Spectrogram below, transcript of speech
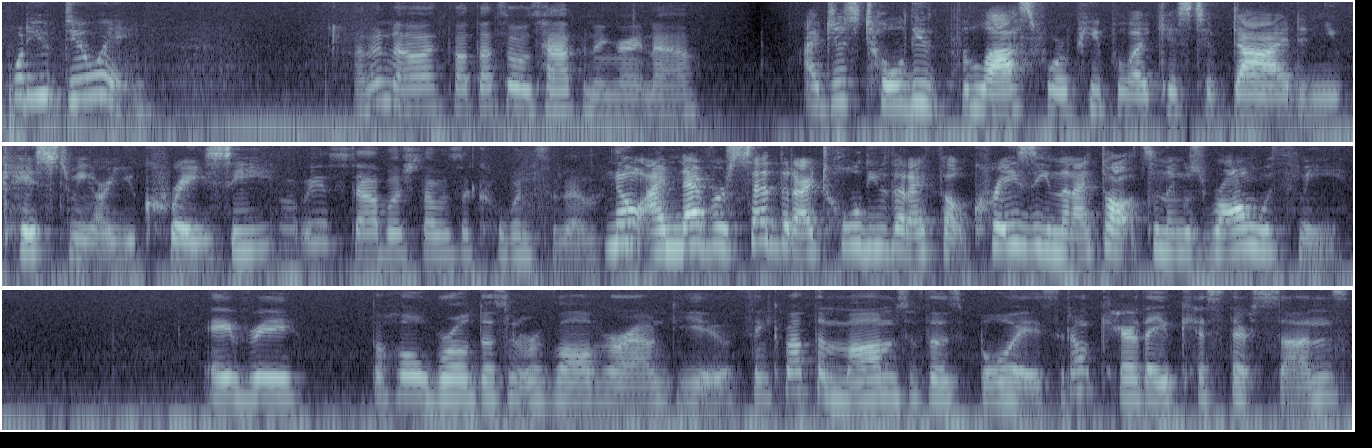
What are you doing? I don't know. I thought that's what was happening right now. I just told you that the last four people I kissed have died and you kissed me. Are you crazy? But we established that was a coincidence. No, I never said that. I told you that I felt crazy and that I thought something was wrong with me. Avery, the whole world doesn't revolve around you. Think about the moms of those boys. They don't care that you kissed their sons.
